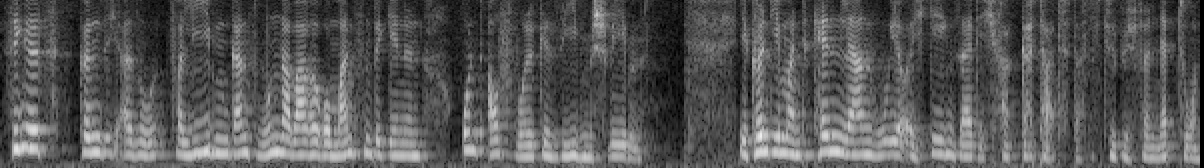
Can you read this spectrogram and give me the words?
Singles können sich also verlieben, ganz wunderbare Romanzen beginnen und auf Wolke 7 schweben. Ihr könnt jemand kennenlernen, wo ihr euch gegenseitig vergöttert. Das ist typisch für Neptun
